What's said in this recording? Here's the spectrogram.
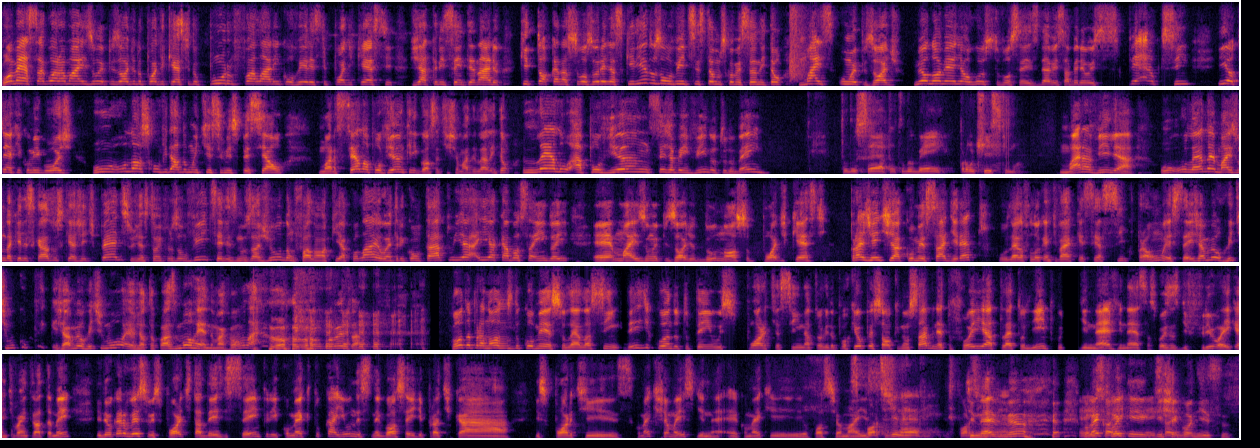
Começa agora mais um episódio do podcast do Por Falar em Correr, este podcast já tricentenário que toca nas suas orelhas. Queridos ouvintes, estamos começando então mais um episódio. Meu nome é Enio Augusto, vocês devem saber, eu espero que sim. E eu tenho aqui comigo hoje o, o nosso convidado muitíssimo especial, Marcelo Apovian, que ele gosta de chamar de Lelo. Então, Lelo Apovian, seja bem-vindo, tudo bem? Tudo certo, tudo bem, prontíssimo. Maravilha! O, o Lelo é mais um daqueles casos que a gente pede sugestões para os ouvintes, eles nos ajudam, falam aqui a colar, eu entro em contato e, e acaba saindo aí é, mais um episódio do nosso podcast. Para a gente já começar direto, o Lelo falou que a gente vai aquecer a 5 para 1. Esse aí já é o meu ritmo, já é o meu ritmo, eu já estou quase morrendo, mas vamos lá, vamos, vamos começar. Conta para nós do começo, Lelo, assim, desde quando tu tem o esporte assim na tua vida? Porque o pessoal que não sabe, né, tu foi atleta olímpico de neve, né, essas coisas de frio aí que a gente vai entrar também. E daí eu quero ver se o esporte está desde sempre e como é que tu caiu nesse negócio aí de praticar esportes, como é que chama isso de neve? Como é que eu posso chamar esportes isso? De neve. Esportes de, de neve. mesmo? É como é que foi aí, que, é que chegou nisso?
